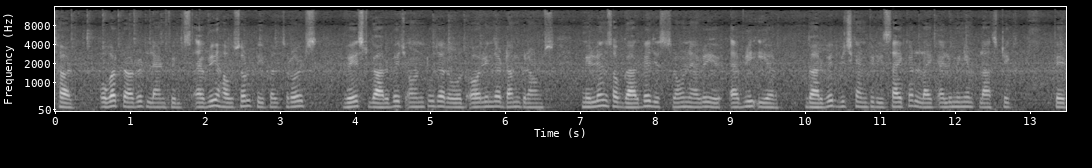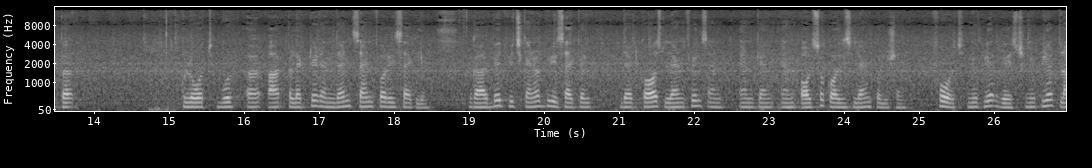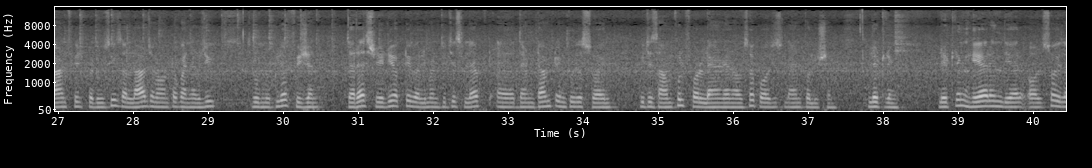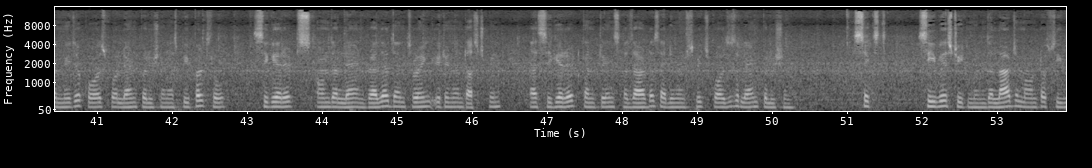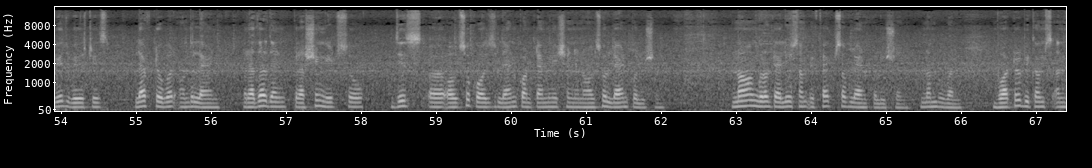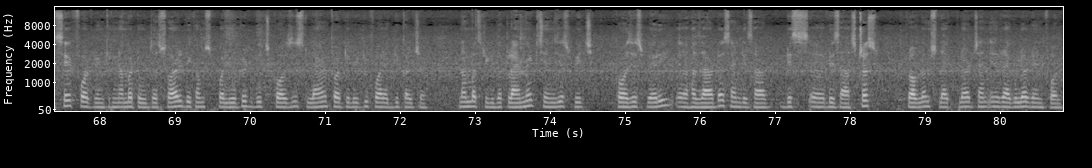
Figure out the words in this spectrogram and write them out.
Third, overcrowded landfills. Every household people throw its waste garbage onto the road or in the dump grounds. Millions of garbage is thrown every every year. Garbage which can be recycled like aluminium, plastic, paper, cloth, wood uh, are collected and then sent for recycling. Garbage which cannot be recycled that cause landfills and, and can and also causes land pollution. Fourth, nuclear waste. Nuclear plants which produces a large amount of energy through nuclear fission. The rest radioactive element which is left uh, then dumped into the soil which is harmful for land and also causes land pollution. Littering. Littering here and there also is a major cause for land pollution as people throw cigarettes on the land rather than throwing it in a dustbin as cigarette contains hazardous elements which causes land pollution. Sixth, sewage treatment. The large amount of sewage waste is left over on the land rather than crushing it. So this uh, also causes land contamination and also land pollution. Now i'm going to tell you some effects of land pollution. Number 1 water becomes unsafe for drinking. Number 2 the soil becomes polluted which causes land fertility for agriculture. Number 3 the climate changes which causes very uh, hazardous and dis- uh, disastrous problems like floods and irregular rainfall.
